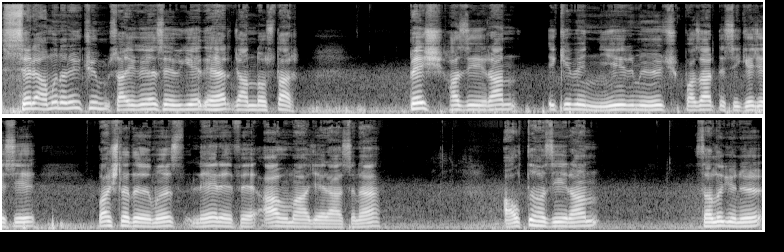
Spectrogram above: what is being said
Selamun aleyküm saygıya sevgiye değer can dostlar. 5 Haziran 2023 Pazartesi gecesi başladığımız LRF av macerasına 6 Haziran Salı günü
